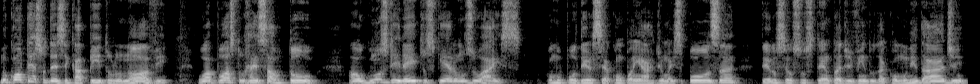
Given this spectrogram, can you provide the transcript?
No contexto desse capítulo 9, o apóstolo ressaltou alguns direitos que eram usuais, como poder se acompanhar de uma esposa, ter o seu sustento advindo da comunidade,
